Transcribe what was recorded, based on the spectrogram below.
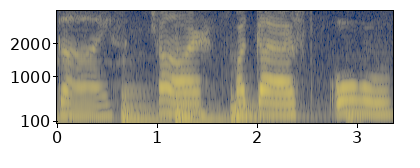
guys. Char. Podcast. Oo.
